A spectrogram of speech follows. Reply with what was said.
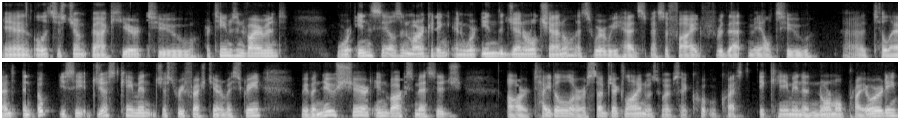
And let's just jump back here to our Teams environment. We're in sales and marketing and we're in the general channel. That's where we had specified for that mail to uh, to land. And oh, you see it just came in, just refreshed here on my screen. We have a new shared inbox message. Our title or our subject line was website quote request. It came in a normal priority.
